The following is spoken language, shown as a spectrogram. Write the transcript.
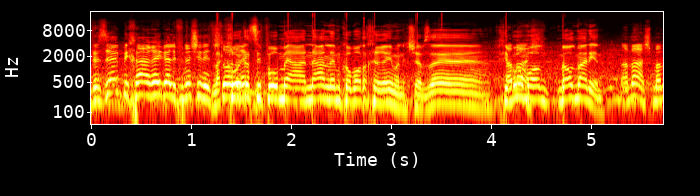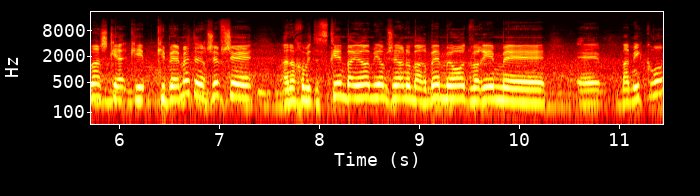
וזה בכלל רגע לפני שנצלול... לקחו את הסיפור מהענן למקומות אחרים, אני חושב, זה חיבור. מאוד- מאוד מעניין. ממש, ממש, כי, כי, כי באמת אני חושב שאנחנו מתעסקים ביום יום שלנו בהרבה מאוד דברים אה, אה, במיקרו,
